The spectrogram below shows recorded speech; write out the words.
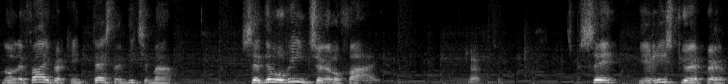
non le fai perché in testa dici ma se devo vincere lo fai. Certo. Se il rischio è per,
